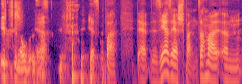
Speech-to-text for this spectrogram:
eben genau so ist ja. es. Ja, super. Sehr, sehr spannend. Sag mal, ähm,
